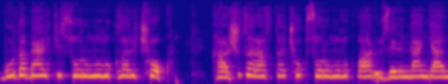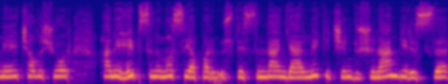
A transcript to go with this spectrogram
Burada belki sorumlulukları çok. Karşı tarafta çok sorumluluk var. Üzerinden gelmeye çalışıyor. Hani hepsini nasıl yaparım üstesinden gelmek için düşünen birisi.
